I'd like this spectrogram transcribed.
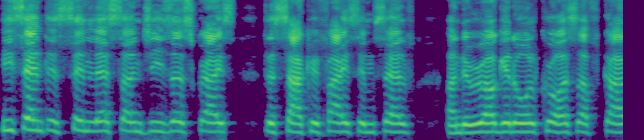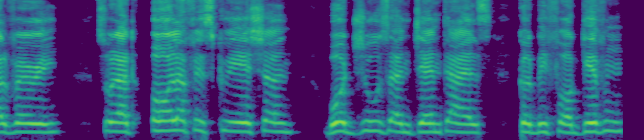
He sent His sinless Son, Jesus Christ, to sacrifice himself on the rugged old cross of Calvary so that all of his creation, both Jews and Gentiles, could be forgiven,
